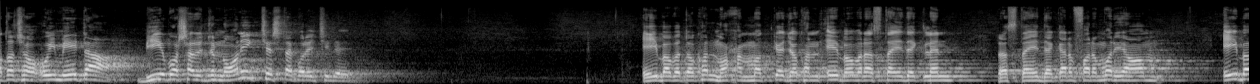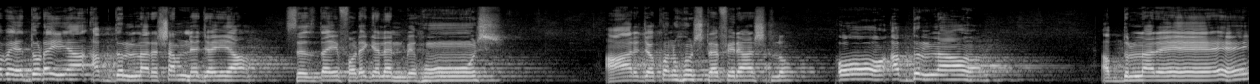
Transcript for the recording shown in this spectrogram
অথচ ওই মেয়েটা বিয়ে বসার জন্য অনেক চেষ্টা করেছিলেন। এইভাবে তখন মোহাম্মদকে যখন এই বাবা রাস্তায় দেখলেন, রাস্তায় দেখার পর মরিয়ম এইভাবে দৌড়াইয়া আবদুল্লাহর সামনে যাইয়া সেজদায় পড়ে গেলেন বেহুশ। আর যখন হুঁশটা ফিরে আসলো, ও আবদুল্লাহ আবদুল্লাহ রে,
